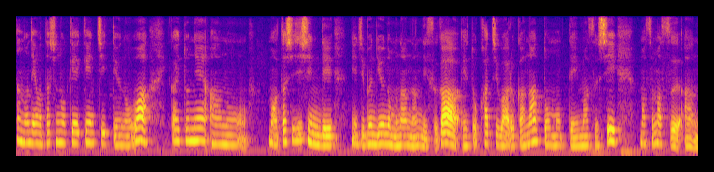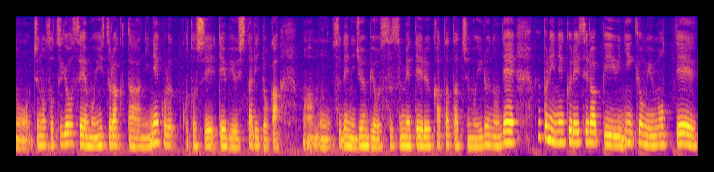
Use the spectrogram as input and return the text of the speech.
なので私の経験値っていうのは意外とねあのまあ、私自身で、ね、自分で言うのもなんなんですが、えーと、価値はあるかなと思っていますしますますあのうちの卒業生もインストラクターにねこれ今年デビューしたりとか、まあ、もうすでに準備を進めている方たちもいるのでやっぱりねクレイセラピーに興味を持って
